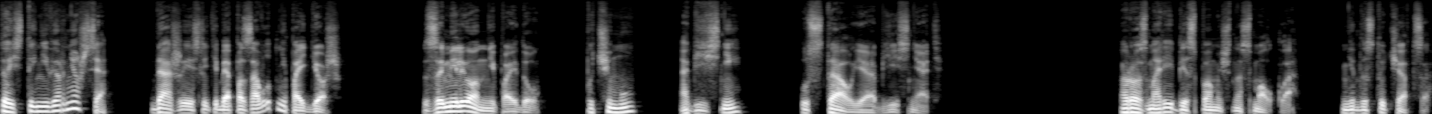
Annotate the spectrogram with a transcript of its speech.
То есть ты не вернешься? Даже если тебя позовут, не пойдешь? За миллион не пойду. Почему? Объясни. Устал я объяснять. Розмари беспомощно смолкла. Не достучаться.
